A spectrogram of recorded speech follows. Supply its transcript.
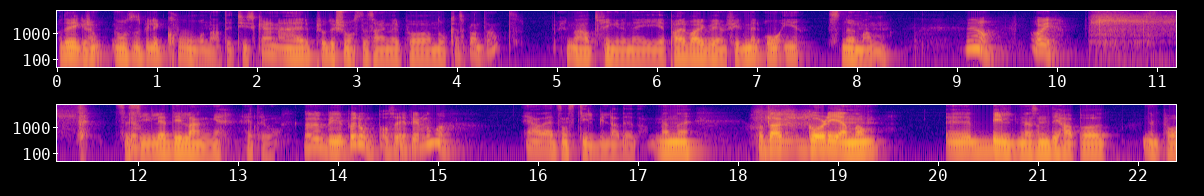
Og det virker som hun som spiller kona til tyskeren, er produksjonsdesigner på Nokas, blant annet. Hun har hatt fingrene i et par Varg VM-filmer og i 'Snømannen'. ja. Oi. Cecilie De Lange heter hun. Men hun byr på rumpa si i filmen, da. Ja, det er et sånt stillbilde av det, da. Men, eh, og da går de gjennom eh, bildene som de har på, på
